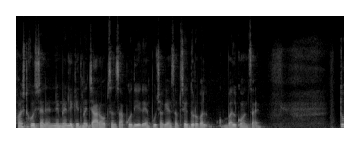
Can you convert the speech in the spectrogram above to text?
फ़र्स्ट क्वेश्चन है, निम्नलिखित में चार ऑप्शंस आपको दिए गए पूछा गया सबसे दुर्बल बल कौन सा है? तो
